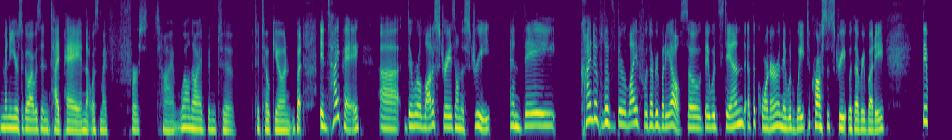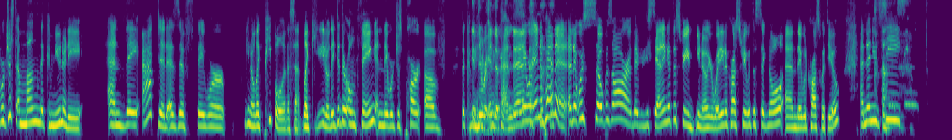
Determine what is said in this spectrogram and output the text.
many years ago, I was in Taipei, and that was my first time. Well, no, I had been to to Tokyo, and but in Taipei, uh, there were a lot of strays on the street, and they kind of lived their life with everybody else. So they would stand at the corner and they would wait to cross the street with everybody. They were just among the community and they acted as if they were, you know, like people in a sense. Like, you know, they did their own thing and they were just part of the community. They were independent. They were independent. and it was so bizarre. They'd be standing at the street, you know, you're waiting to cross the street with the signal and they would cross with you. And then you'd see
